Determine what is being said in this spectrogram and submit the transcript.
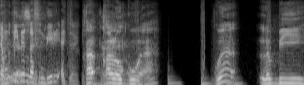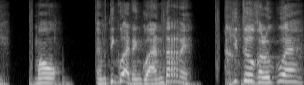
Yang penting Iya dia nggak sendiri aja. Ka- Kalau gua, gua lebih mau yang penting gua ada yang gua anter deh. Gitu kalau gua.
